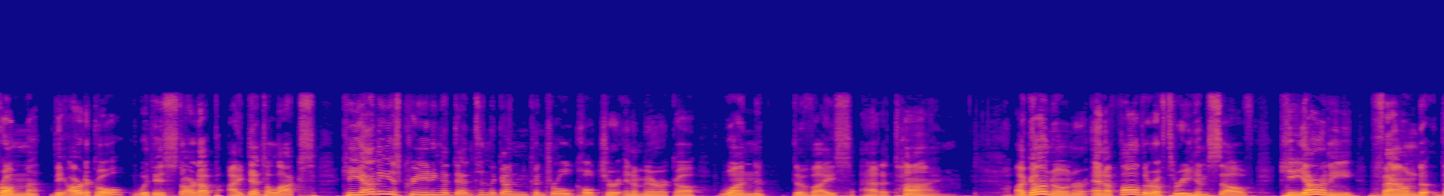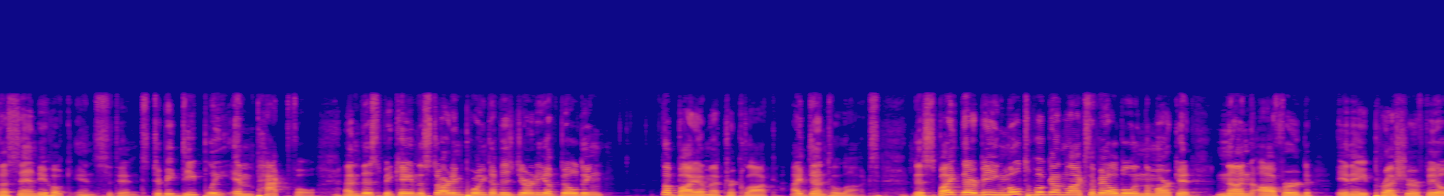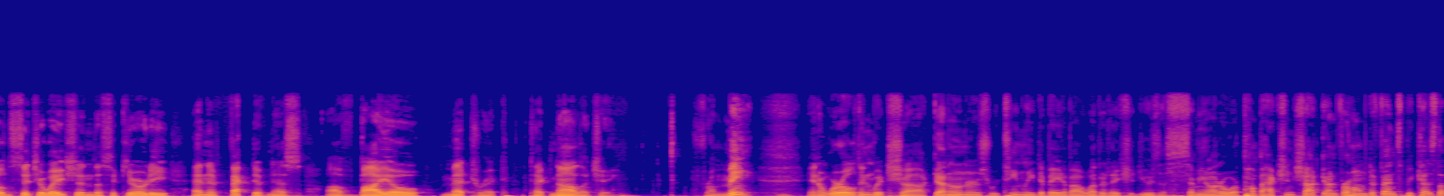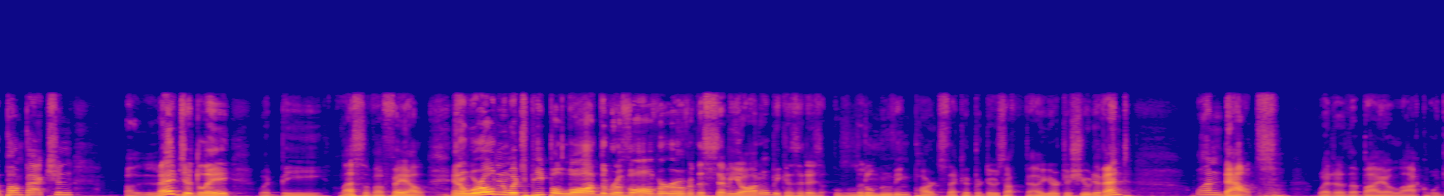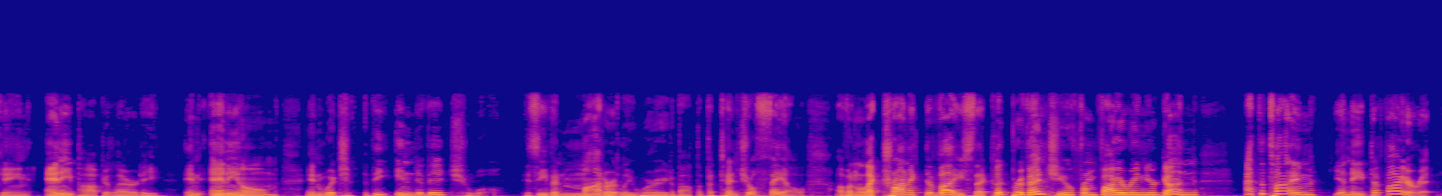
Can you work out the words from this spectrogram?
From the article, with his startup Identilocks, Kiani is creating a dent in the gun control culture in America, one device at a time. A gun owner and a father of three himself, Kiani found the Sandy Hook incident to be deeply impactful, and this became the starting point of his journey of building the biometric lock Identilocks. Despite there being multiple gun locks available in the market, none offered in a pressure filled situation the security and effectiveness of biometric technology. From me, in a world in which uh, gun owners routinely debate about whether they should use a semi auto or pump action shotgun for home defense because the pump action allegedly would be less of a fail. In a world in which people laud the revolver over the semi auto because it has little moving parts that could produce a failure to shoot event, one doubts whether the BioLock will gain any popularity in any home in which the individual is even moderately worried about the potential fail of an electronic device that could prevent you from firing your gun at the time you need to fire it.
